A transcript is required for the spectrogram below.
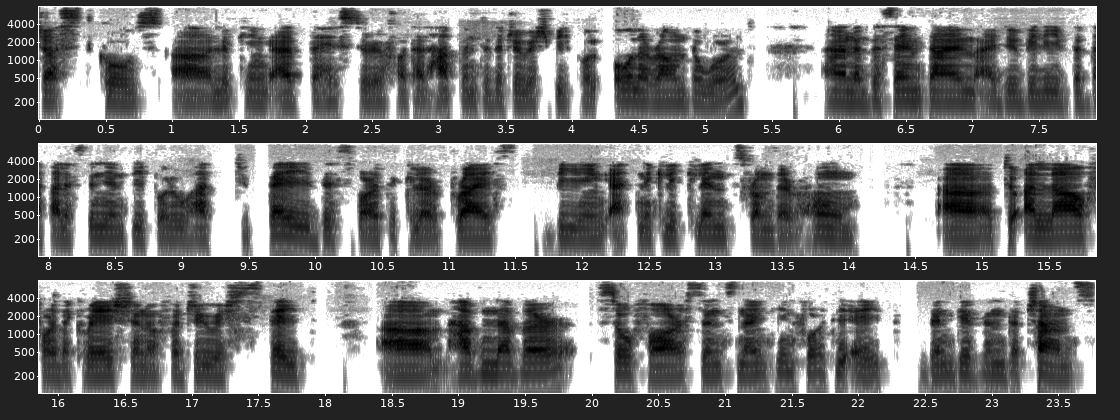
just cause, uh, looking at the history of what had happened to the Jewish people all around the world. And at the same time, I do believe that the Palestinian people who had to pay this particular price, being ethnically cleansed from their home, uh, to allow for the creation of a Jewish state, um, have never, so far since 1948, been given the chance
